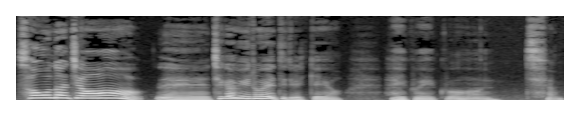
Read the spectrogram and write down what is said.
서운하죠? 네, 제가 위로해 드릴게요. 아이고, 아이고, 참.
